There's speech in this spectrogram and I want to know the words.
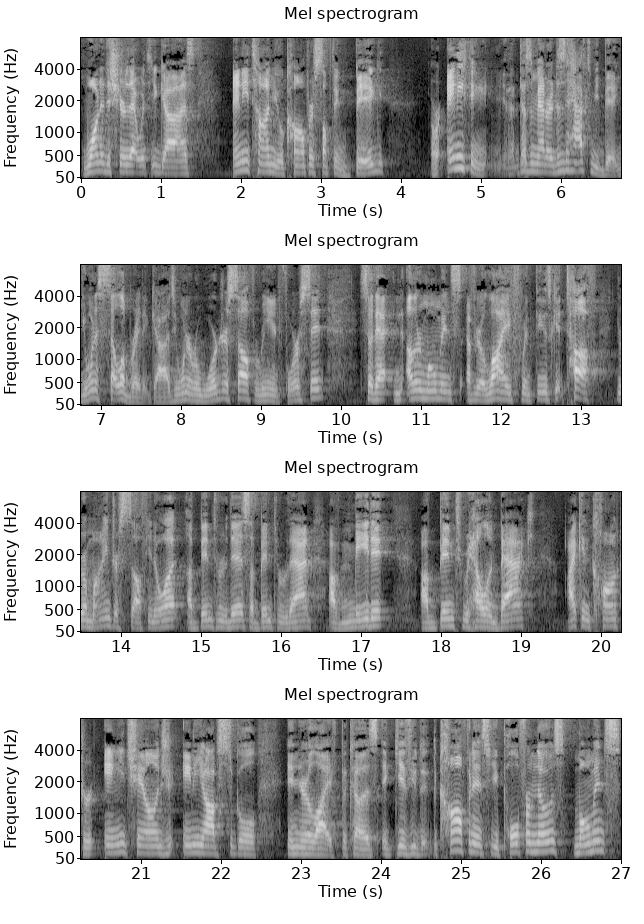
wanted to share that with you guys. Anytime you accomplish something big or anything, it doesn't matter, it doesn't have to be big. You want to celebrate it, guys. You want to reward yourself, reinforce it, so that in other moments of your life, when things get tough, you remind yourself, you know what? I've been through this, I've been through that, I've made it, I've been through hell and back. I can conquer any challenge, any obstacle in your life because it gives you the, the confidence you pull from those moments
